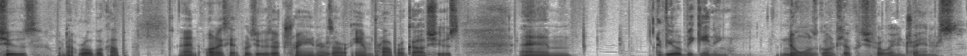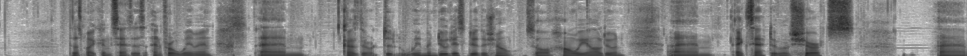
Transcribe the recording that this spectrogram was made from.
shoes. We're not Robocop. And unacceptable shoes are trainers or improper golf shoes. Um, if you're beginning, no one's going to look at you for wearing trainers. That's my consensus. And for women, because the, the women do listen to the show. So how are we all doing? Um, acceptable shirts uh,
